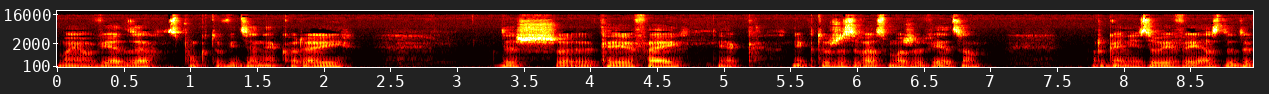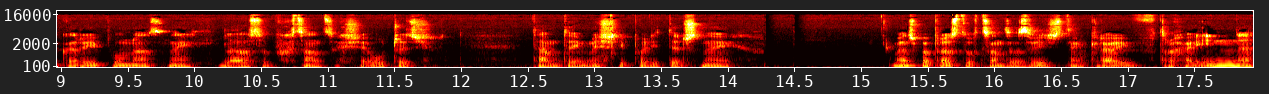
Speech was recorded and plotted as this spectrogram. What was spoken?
moją wiedzę z punktu widzenia Korei, gdyż e, KFA, jak niektórzy z Was może wiedzą, organizuje wyjazdy do Korei Północnej dla osób chcących się uczyć tamtej myśli politycznej, bądź po prostu chcących zwiedzić ten kraj w trochę inny,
